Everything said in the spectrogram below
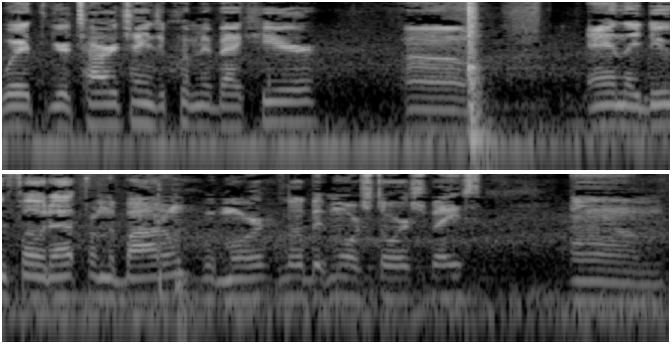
with your tire change equipment back here. Um, and they do fold up from the bottom with more, a little bit more storage space. Um,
